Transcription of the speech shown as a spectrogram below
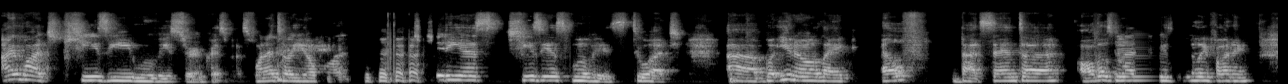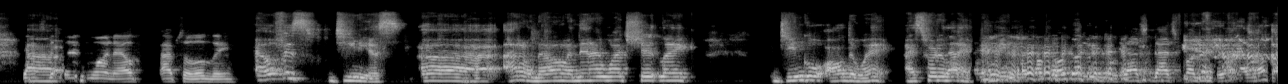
I watch cheesy movies during Christmas. When I tell you I want shittiest, cheesiest movies to watch, uh, but you know, like Elf, Bad Santa, all those movies are really funny. that's Uh, the best one, Elf. Absolutely. Elf is genius. Uh, I don't know. And then I watch shit like Jingle All the Way. I swear to life. I mean, that's that's fucking great. I love it.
